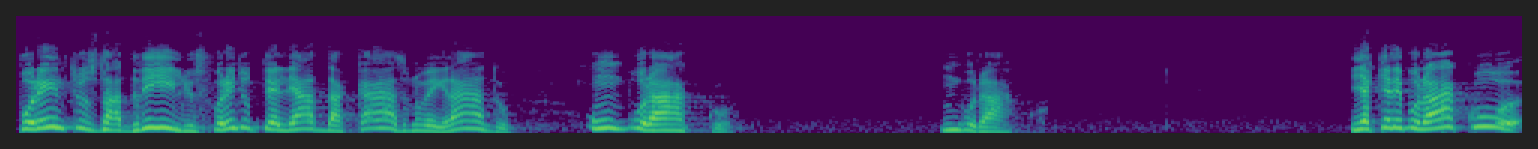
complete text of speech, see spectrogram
por entre os ladrilhos, por entre o telhado da casa, no eirado, um buraco. Um buraco. E aquele buraco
